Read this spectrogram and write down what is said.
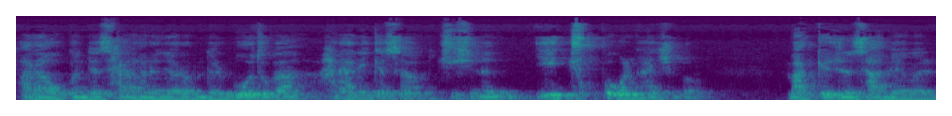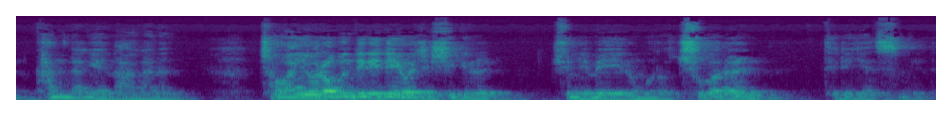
바라옵건대 사랑하는 여러분들 모두가 하나님께서 주시는 이 축복을 가지고 맡겨준 사명을 감당해 나가는 저와 여러분들이 되어지시기를 주님의 이름으로 축원을 드리겠습니다.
